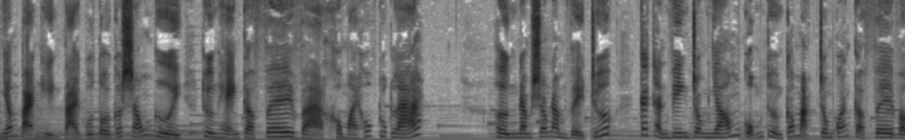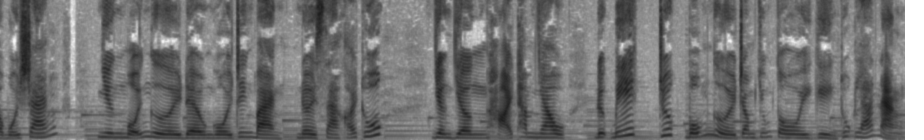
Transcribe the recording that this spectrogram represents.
Nhóm bạn hiện tại của tôi có 6 người, thường hẹn cà phê và không ai hút thuốc lá. Hơn 5-6 năm về trước, các thành viên trong nhóm cũng thường có mặt trong quán cà phê vào buổi sáng, nhưng mỗi người đều ngồi riêng bàn, nơi xa khói thuốc. Dần dần hỏi thăm nhau, được biết trước 4 người trong chúng tôi ghiền thuốc lá nặng.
